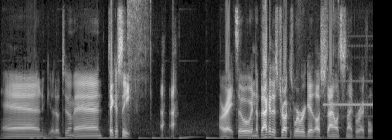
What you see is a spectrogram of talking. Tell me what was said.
And get up to him and take a seat. Alright, so in the back of this truck is where we get a silenced sniper rifle.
